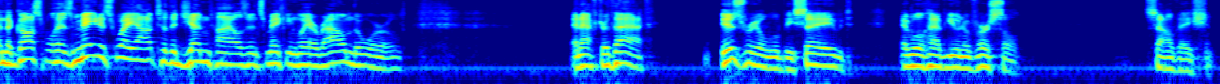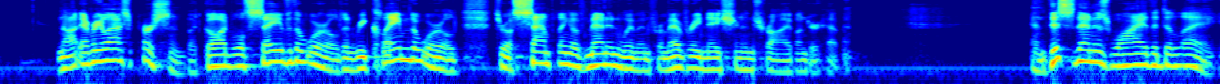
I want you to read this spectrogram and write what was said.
and the gospel has made its way out to the Gentiles, and it's making way around the world. And after that, Israel will be saved and will have universal salvation. Not every last person, but God will save the world and reclaim the world through a sampling of men and women from every nation and tribe under heaven. And this then is why the delay.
